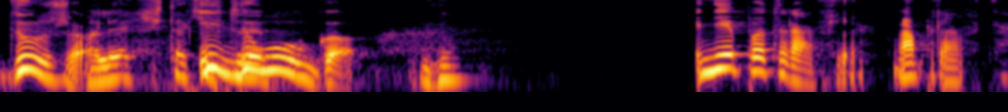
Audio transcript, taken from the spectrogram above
dużo Ale jakiś taki. i które- długo. Mhm. Nie potrafię, naprawdę.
